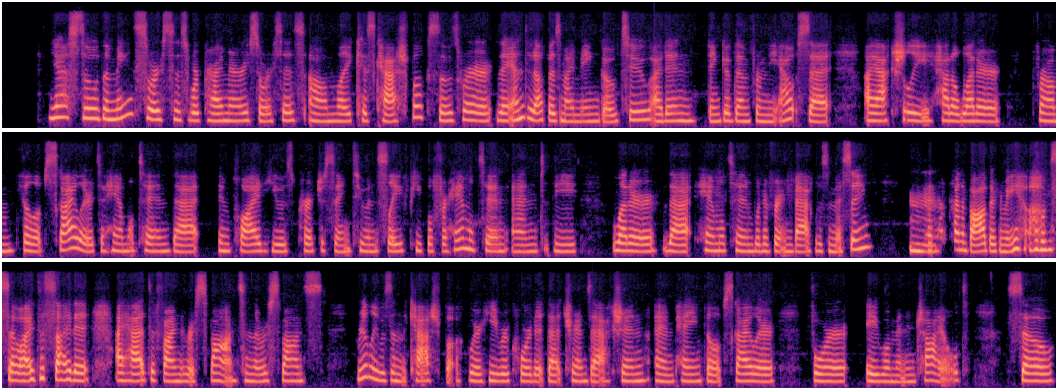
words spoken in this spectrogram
Yeah, so the main sources were primary sources, um, like his cash books. Those were, they ended up as my main go to. I didn't think of them from the outset. I actually had a letter from Philip Schuyler to Hamilton that implied he was purchasing to enslave people for Hamilton, and the letter that Hamilton would have written back was missing. Mm-hmm. And that kind of bothered me. Um, so I decided I had to find the response, and the response really was in the cash book where he recorded that transaction and paying Philip Schuyler for a woman and child. So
